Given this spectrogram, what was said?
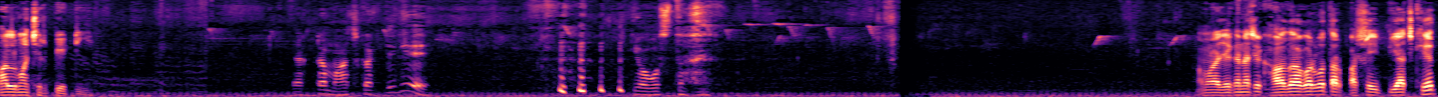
বোয়াল মাছের পেটি। একটা মাছ কাটতে গিয়ে কি অবস্থা? আমরা যেখানে আছে খাওয়া দাওয়া করব তার পাশেই পেঁয়াজ ক্ষেত।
